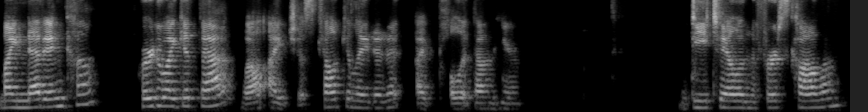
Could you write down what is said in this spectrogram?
My net income, where do I get that? Well, I just calculated it. I pull it down here. Detail in the first column,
